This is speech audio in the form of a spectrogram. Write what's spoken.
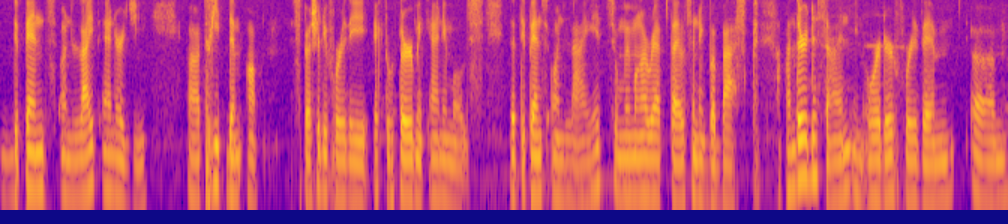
depends on light energy uh, to heat them up especially for the ectothermic animals that depends on light. So may mga reptiles na nagbabask under the sun in order for them um,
